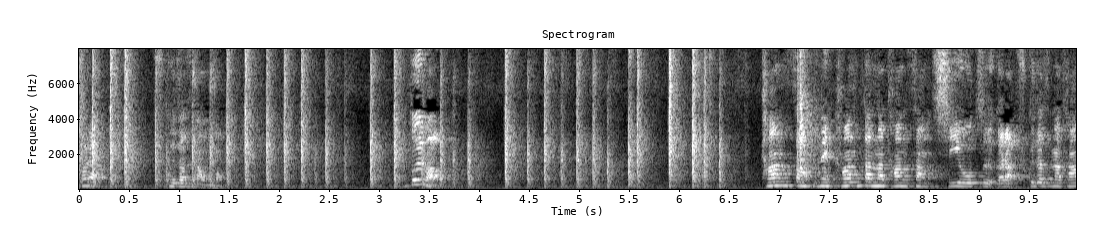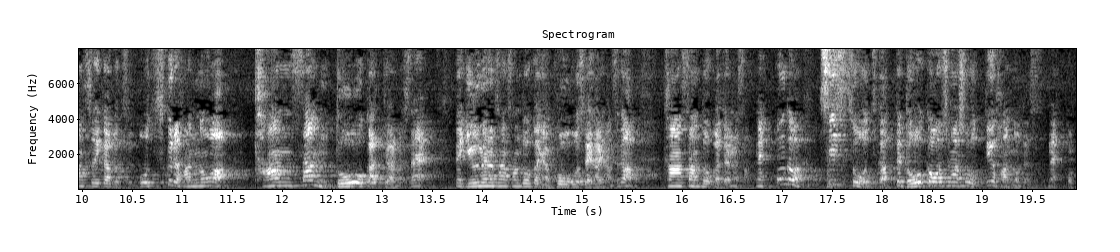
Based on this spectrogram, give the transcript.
から複雑なもの。例えば炭酸ね簡単な炭酸 CO2 から複雑な炭水化物を作る反応は炭酸導化って言われますね。で有名な炭酸導化には光合成がありますが炭酸導化と言われます。ね今回は窒素を使って導化をしましょうっていう反応です。ね OK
